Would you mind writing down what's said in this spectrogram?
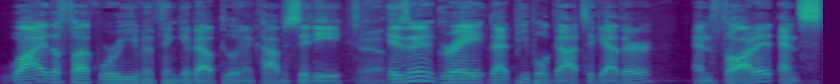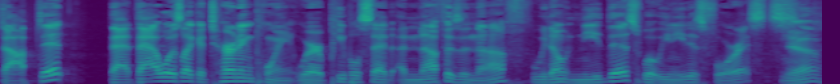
why the fuck were we even thinking about building a cop city Yeah. isn't it great that people got together and fought it and stopped it that that was like a turning point where people said enough is enough we don't need this what we need is forests Yeah.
